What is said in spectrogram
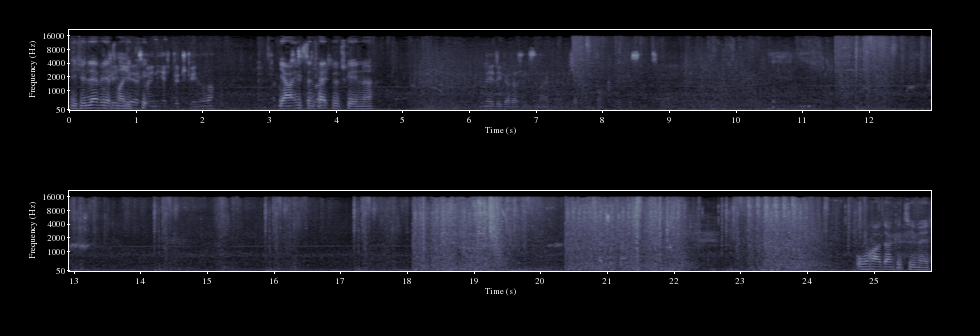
Ich will level jetzt Okay, mal hier die ist mein Headglitch gehen, oder? Ja, Instant. Headglitch gehen, ne? Nee, Digga, da sind Sniper ich hab keinen Bock Oha, danke, Teammate.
